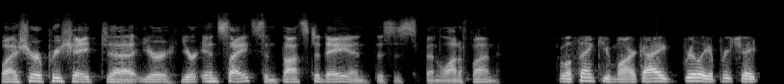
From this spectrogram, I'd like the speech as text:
Well, I sure appreciate uh, your your insights and thoughts today, and this has been a lot of fun. Well, thank you, Mark. I really appreciate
